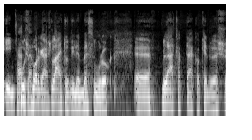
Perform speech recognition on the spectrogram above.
így hát pusmorgás lájtot ide beszúrok. Láthatták a kedves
